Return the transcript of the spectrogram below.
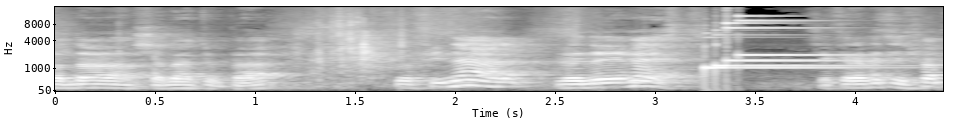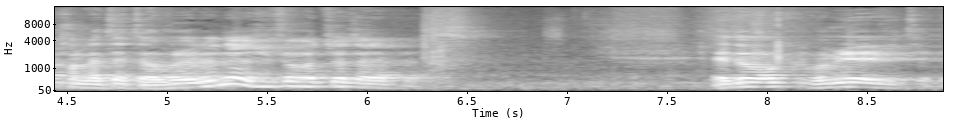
pendant un Shabbat ou pas? Au final, le nœud reste. C'est qu'à la fin, je ne vais pas prendre la tête à ouvrir le nœud, je vais faire autre chose à la place. Et donc, il vaut mieux éviter.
